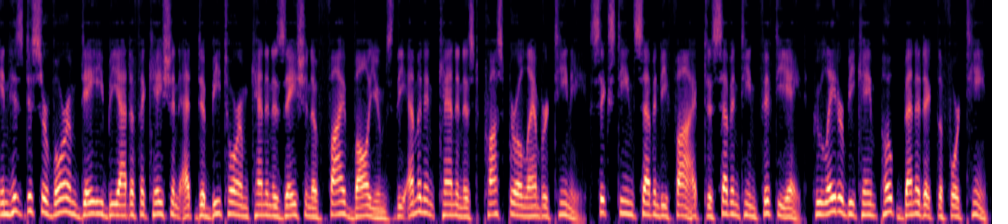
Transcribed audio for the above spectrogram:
In his De Servorum Dei Beatificatione et Beatorum Canonizatione of five volumes the eminent canonist Prospero Lambertini (1675–1758), who later became Pope Benedict XIV,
